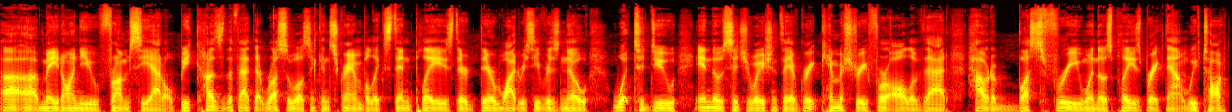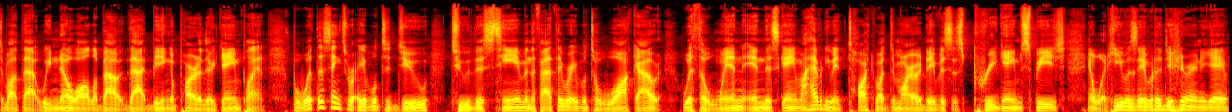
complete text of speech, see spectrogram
uh, uh, made on you from Seattle because of the fact that Russell Wilson can scramble, extend plays. Their, their wide receivers know what to do in those situations. They have great chemistry for all of that, how to bust free when those plays break down. We've talked about that. We know all about that being a part of their game plan. But what the Saints were able to do to this team and the fact they were able able to walk out with a win in this game. I haven't even talked about Demario Davis's pregame speech and what he was able to do during the game.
